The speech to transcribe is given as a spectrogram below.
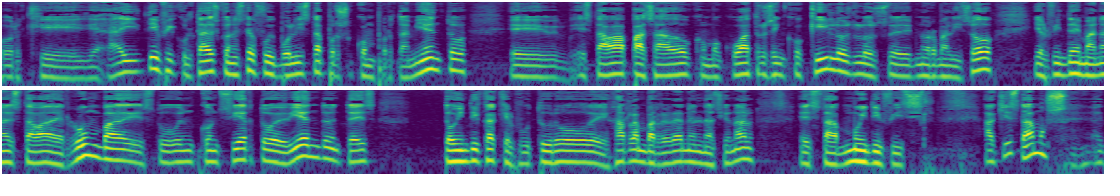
porque hay dificultades con este futbolista por su comportamiento. Eh, estaba pasado como 4 o 5 kilos, los eh, normalizó y el fin de semana estaba de rumba, estuvo en un concierto bebiendo, entonces todo indica que el futuro de Harlan Barrera en el Nacional está muy difícil. Aquí estamos, eh,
